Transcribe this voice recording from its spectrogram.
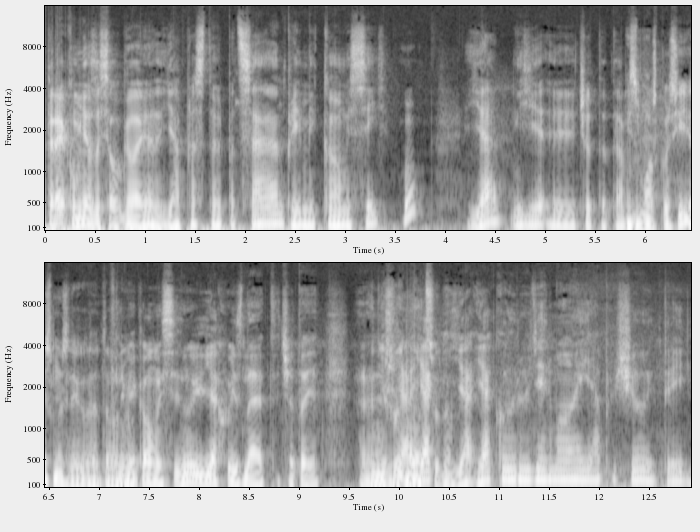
трек у меня засел в голове. Я простой пацан, прямиком Сити. У, Я, что-то там... Из Москвы Сити, в смысле, вот этого? Прямиком из. Ну, я хуй знает, что-то... Они же я, не я, отсюда. я, я курю дерьмо, я прощу интриги.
